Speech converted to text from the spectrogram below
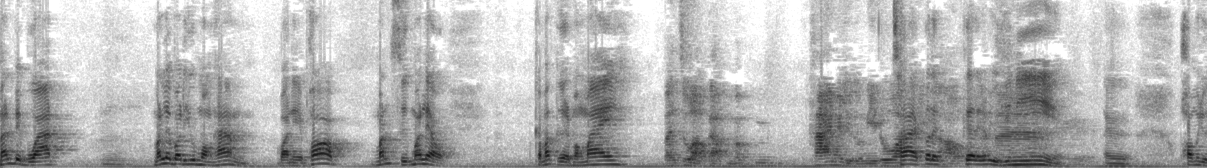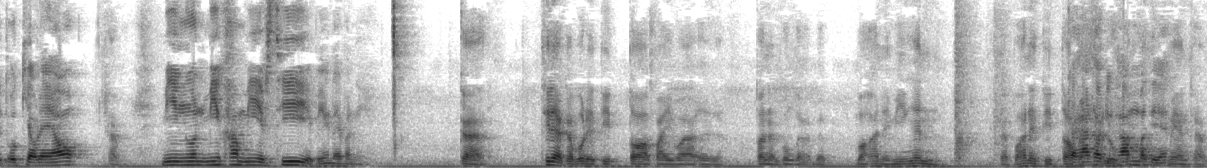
มันไปบวชอืมมันเลยบริยูมองห้ามบอนี่พ่อมันสึกมาแล้วก็มาเกิดมองไม่ประจวบกับค่ายมาอยู่ตรงนี้ด้วยใช่ก็เลยอาก็เลยมาอยู่ที่นี่เออเออพอมาอยู่ตัวเกียวแล้ว ครับมีเงินมีค่ามีเอฟซีเป็นยังไงบ้างนี่กะที่แรกกับบริติดต่อไปว่า เออ ตอนนั้นผมกับแบบบ่ฮันได้มีเงินแบบบ่ฮันได้ติดต่อแต่ถ้าเขาอยู่ทำมาเถอะแมนครับ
